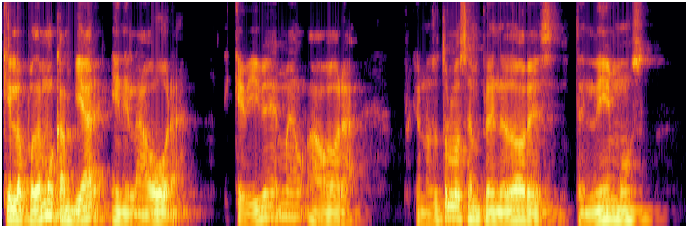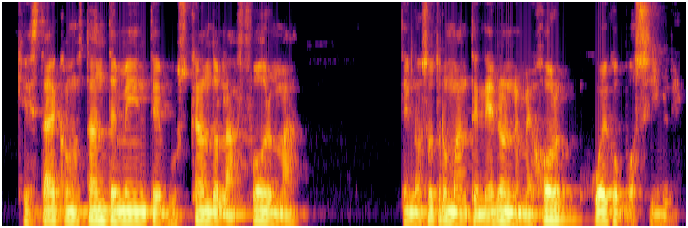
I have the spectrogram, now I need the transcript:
que lo podemos cambiar en el ahora, que vivimos ahora, porque nosotros los emprendedores tenemos que estar constantemente buscando la forma de nosotros mantener en el mejor juego posible.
